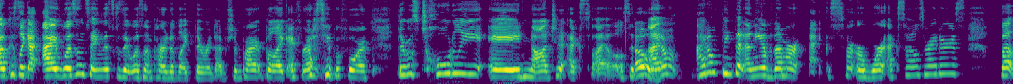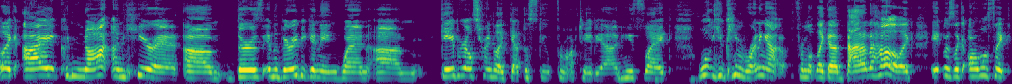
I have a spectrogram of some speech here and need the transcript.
because like I, I wasn't saying this because it wasn't part of like the redemption part, but like I forgot to say before, there was totally a nod to X Files. Oh. I don't I don't think that any of them are X or were X Files writers, but like I could not unhear it. Um, there's in the very beginning when um Gabriel's trying to like get the scoop from Octavia, and he's like, "Well, you came running out from like a bat out of hell. Like it was like almost like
